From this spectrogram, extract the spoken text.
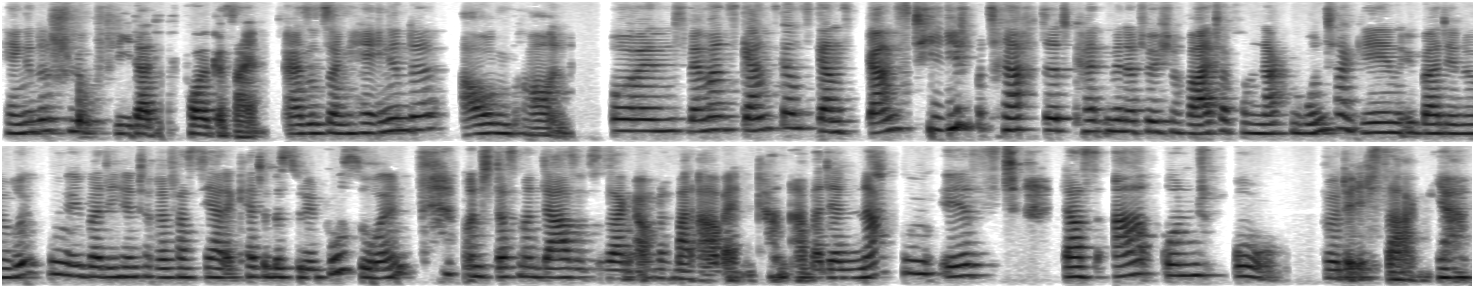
hängende Schlupflider die Folge sein. Also sozusagen hängende Augenbrauen. Und wenn man es ganz, ganz, ganz, ganz tief betrachtet, könnten wir natürlich noch weiter vom Nacken runtergehen, über den Rücken, über die hintere fasziale Kette bis zu den Fußsohlen und dass man da sozusagen auch nochmal arbeiten kann. Aber der Nacken ist das A und O, würde ich sagen, ja.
